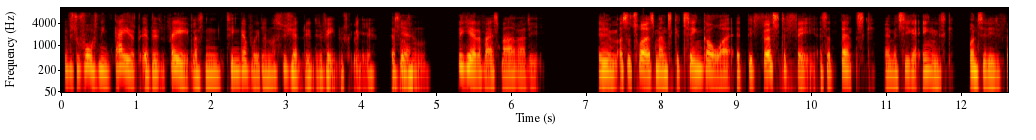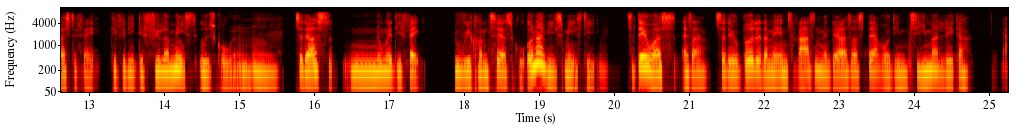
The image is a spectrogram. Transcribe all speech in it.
Så hvis du får sådan en gejst af det fag, eller sådan tænker på et eller andet, så synes jeg, at det er det fag, du skal vælge. Altså ja, sådan. det giver jeg dig faktisk meget ret i. Øhm, og så tror jeg også, man skal tænke over, at det første fag, altså dansk, matematik og engelsk, grund til, at det er det første fag, det er fordi, det fylder mest ud i skolen. Mm. Så det er også nogle af de fag, du vil komme til at skulle undervise mest i. Mm. Så det er jo også, altså, så det er jo både det der med interessen, men det er også, også der, hvor dine timer ligger ja.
